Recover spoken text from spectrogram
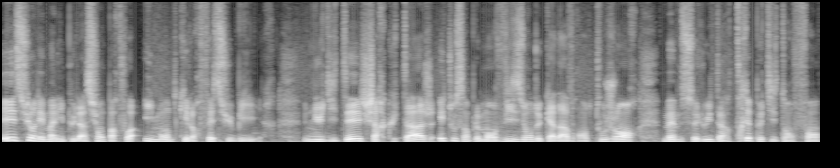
et sur les manipulations parfois immondes qu'il leur fait subir. Nudité, charcutage et tout simplement vision de cadavres en tout genre, même celui d'un très petit enfant,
